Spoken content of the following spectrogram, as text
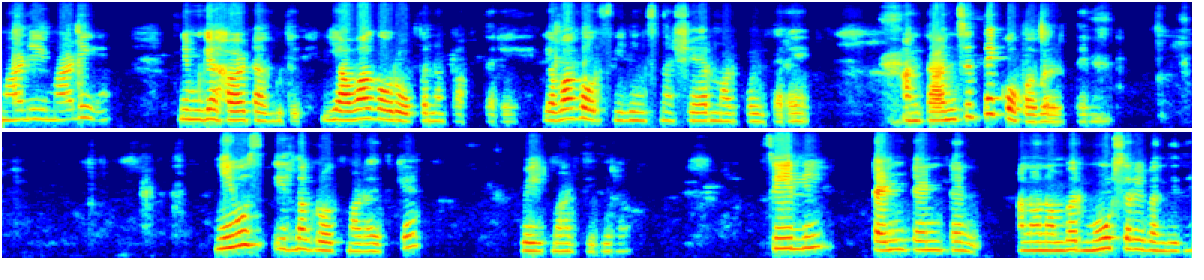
ಮಾಡಿ ಮಾಡಿ ನಿಮ್ಗೆ ಹರ್ಟ್ ಆಗ್ಬಿಟ್ಟಿದೆ. ಯಾವಾಗ ಅವ್ರು ಓಪನ್ ಅಪ್ ಆಗ್ತಾರೆ, ಯಾವಾಗ ಅವ್ರ ಫೀಲಿಂಗ್ಸ್ನ ಶೇರ್ ಮಾಡ್ಕೊಳ್ತಾರೆ ಅಂತ ಅನ್ಸುತ್ತೆ, ಕೋಪ ಬರುತ್ತೆ ನೀವು ಇದನ್ನ ಗ್ರೋತ್ ಮಾಡೋದಕ್ಕೆ ವೆಯ್ಟ್ ಮಾಡ್ತಿದ್ದೀರ? ಸೇಲಿ ಟೆನ್ ಟೆನ್ ಟೆನ್ ಅನ್ನೋ ನಂಬರ್ ಮೂರ್ ಸರಿ ಬಂದಿದೆ.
